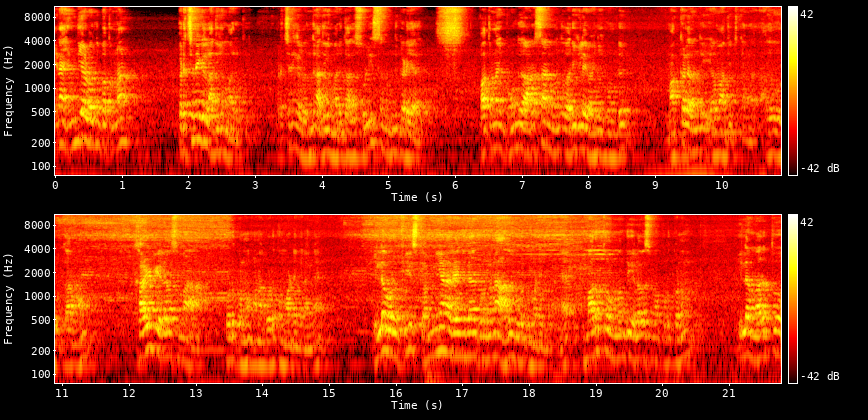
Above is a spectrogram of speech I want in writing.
ஏன்னா இந்தியாவில் வந்து பார்த்தோம்னா பிரச்சனைகள் அதிகமாக இருக்குது பிரச்சனைகள் வந்து அதிகமாக இருக்குது அது சொல்யூஷன் வந்து கிடையாது. பார்த்தோம்னா இப்போ வந்து அரசாங்கம் வந்து வரிகளை வாங்கி கொண்டு மக்களை வந்து ஏமாற்றிட்டு இருக்காங்க. அது ஒரு காரணம். கல்வி இலவசமாக கொடுக்கணும். ஆனால் கொடுக்க மாட்டேங்கிறாங்க. இல்லை ஒரு ஃபீஸ் கம்மியான ரேஞ்சில் கொடுங்கன்னா அதுவும் கொடுக்க மாட்டேங்கிறாங்க. மருத்துவம் வந்து இலவசமாக கொடுக்கணும். இல்லை மருத்துவ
